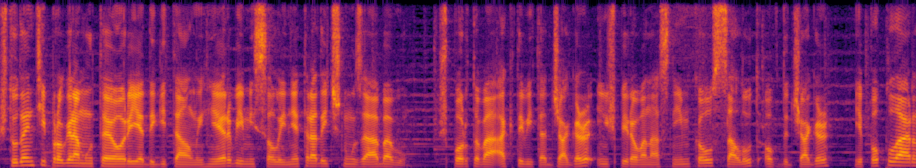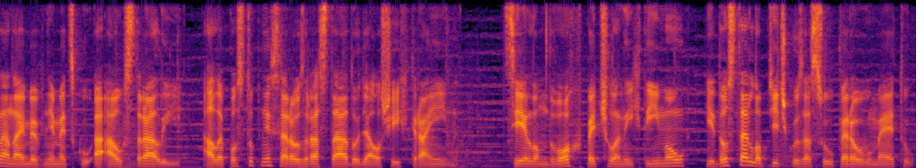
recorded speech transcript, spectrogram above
Študenti programu Teórie digitálnych hier vymysleli netradičnú zábavu. Športová aktivita Jugger, inšpirovaná snímkou Salute of the Jugger, je populárna najmä v Nemecku a Austrálii, ale postupne sa rozrastá do ďalších krajín. Cieľom dvoch pečlených tímov je dostať loptičku za súperovú métu.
